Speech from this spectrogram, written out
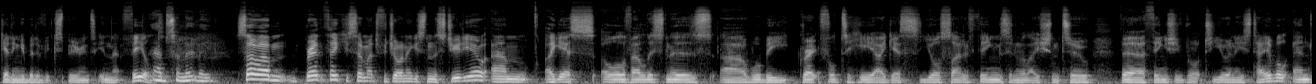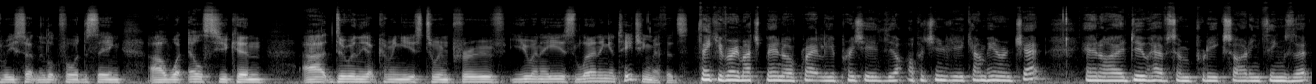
getting a bit of experience in that field. Absolutely. So, um, Brent, thank you so much for joining us in the studio. Um, I guess all of our listeners uh, will be grateful to hear, I guess, your side of things in relation to the things you've brought to UNE's table, and we certainly look forward to seeing uh, what else you can uh, do in the upcoming years to improve UNE's learning and teaching methods. Thank you very much, Ben. I've greatly appreciated the opportunity to come here and chat, and I do have some pretty exciting things that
